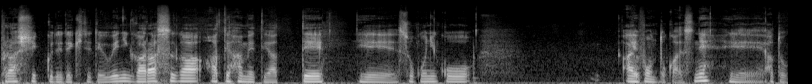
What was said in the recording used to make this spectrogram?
プラスチックでできてて、上にガラスが当てはめてあって、えー、そこにこう、iPhone とかですね、えー、あと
